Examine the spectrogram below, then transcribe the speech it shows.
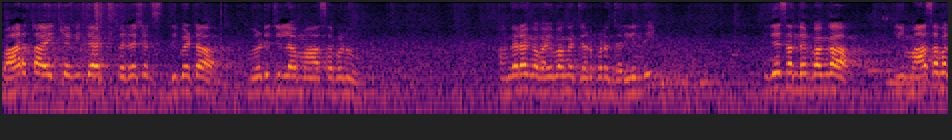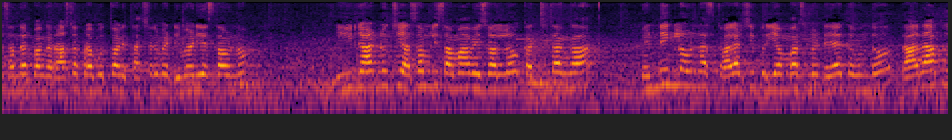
భారత ఐక్య విద్యార్థి ఫెడరేషన్ సిద్దిపేట మొదటి జిల్లా మహాసభను అంగరంగ వైభవంగా జరపడం జరిగింది. ఇదే సందర్భంగా ఈ మహాసభల సందర్భంగా రాష్ట్ర ప్రభుత్వాన్ని తక్షణమే డిమాండ్ చేస్తూ ఉన్నాం. ఈనాటి నుంచి అసెంబ్లీ సమావేశాల్లో ఖచ్చితంగా పెండింగ్లో ఉన్న స్కాలర్షిప్ రియంబర్స్మెంట్ ఏదైతే ఉందో దాదాపు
